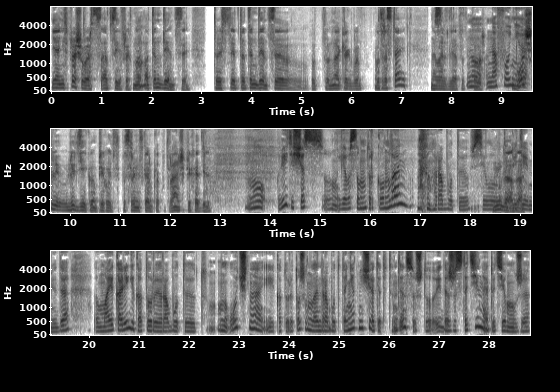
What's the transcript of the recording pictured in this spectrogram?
я не спрашиваю вас о цифрах, но угу. о тенденции. То есть эта тенденция, вот она как бы возрастает, на ваш взгляд? Вот Но на фоне... Больше ли людей к вам приходится по сравнению, скажем, как вот раньше приходили? Ну, видите, сейчас э, я в основном только онлайн работаю в силу ну, да, эпидемии, да. да. Мои коллеги, которые работают ну, очно и которые тоже онлайн работают, они отмечают эту тенденцию, что и даже статьи на эту тему уже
